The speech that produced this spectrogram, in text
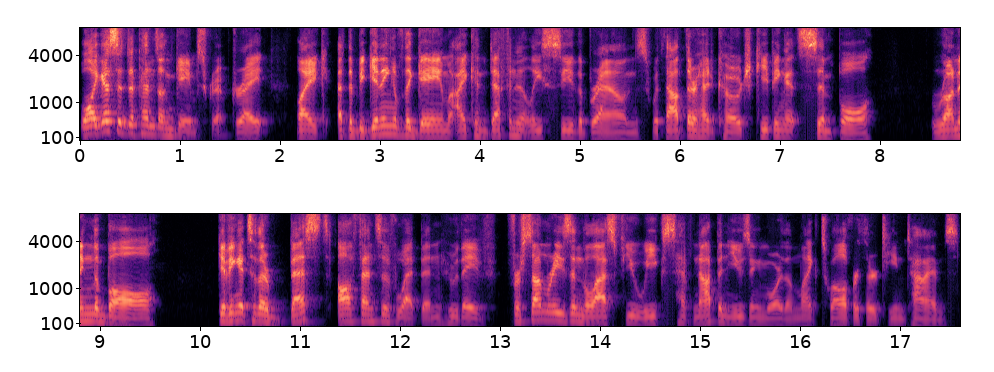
well, I guess it depends on game script, right? Like at the beginning of the game, I can definitely see the Browns without their head coach keeping it simple, running the ball, giving it to their best offensive weapon, who they've, for some reason, the last few weeks have not been using more than like 12 or 13 times.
